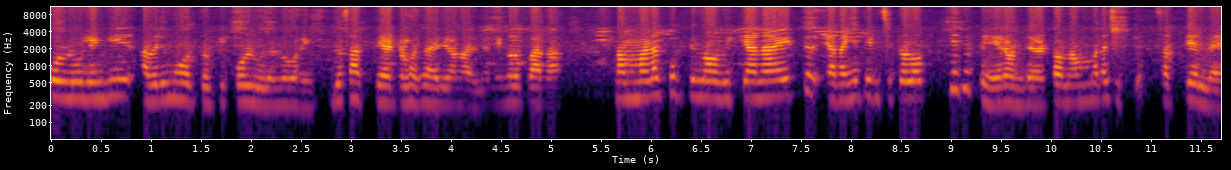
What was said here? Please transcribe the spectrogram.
കൊള്ളൂലെങ്കിൽ അവർ മുഖത്തോക്കി കൊള്ളൂലെന്ന് പറയും. ഇത് സത്യമായിട്ടുള്ള കാര്യമാണല്ലോ നിങ്ങൾ പറ. നമ്മളെ കുത്തി നോവിക്കാനായിട്ട് ഇറങ്ങി തിരിച്ചിട്ടുള്ള ഒത്തിരി പേരുണ്ട് കേട്ടോ നമ്മുടെ ചുറ്റും. സത്യല്ലേ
